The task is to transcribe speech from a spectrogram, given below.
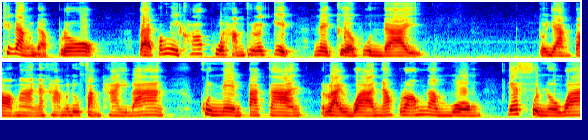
ที่ดังดับโลก แต่ก็มีครอบครัวทำธุรกิจในเครือฮุนได ตัวอย่างต่อมานะคะ มาดูฝั่งไทยบ้าง คุณเนมปาการ รายวานักร้องนำวงเกสซุโนวา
